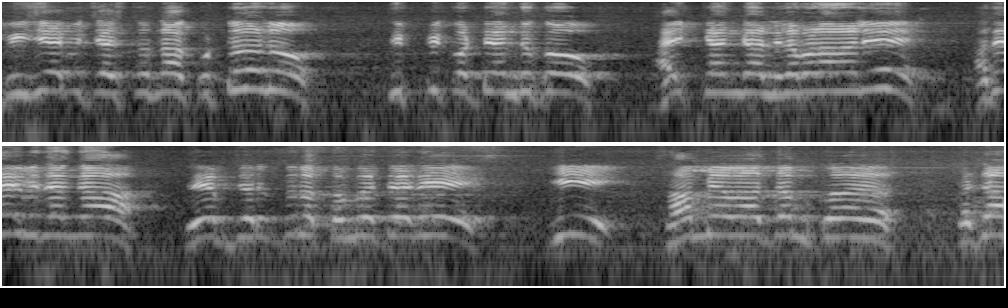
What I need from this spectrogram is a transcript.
బీజేపీ చేస్తున్న కుట్రలను తిప్పికొట్టేందుకు ఐక్యంగా నిలబడాలని అదేవిధంగా రేపు జరుగుతున్న తొమ్మిదో తేదీ ఈ సామ్యవాదం ప్రజా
